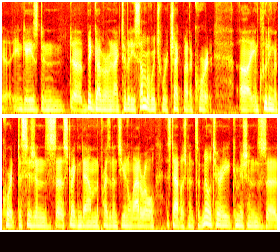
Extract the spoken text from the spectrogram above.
uh, engaged in uh, big government activities, some of which were checked by the court uh, including the court decisions uh, striking down the president's unilateral establishments of military commissions, uh,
